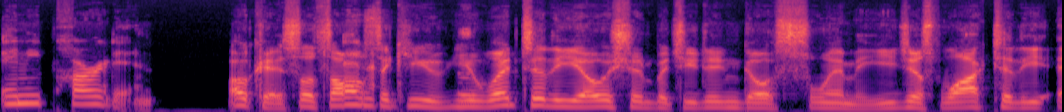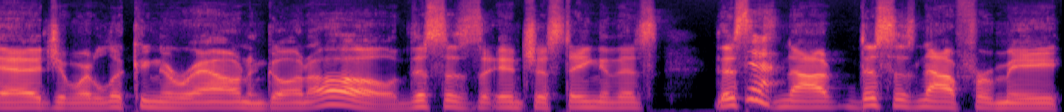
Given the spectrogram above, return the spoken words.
any part in. okay. So it's almost like you you went to the ocean, but you didn't go swimming. You just walked to the edge and were looking around and going, "Oh, this is interesting," and this this Yeah. is not this is not for me.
